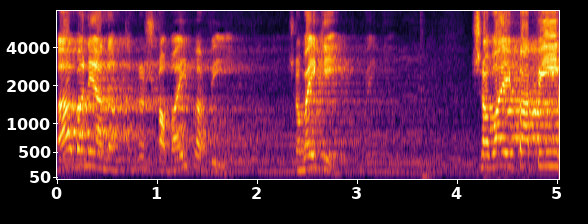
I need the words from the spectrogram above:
আ বানি আদম তোমরা সবাই পাপি। সবাই কি? সবাই পাপী।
